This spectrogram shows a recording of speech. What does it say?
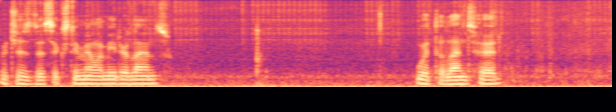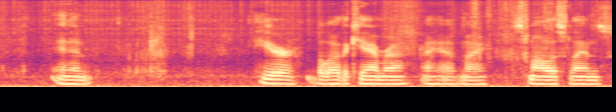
which is the 60 millimeter lens with the lens hood. And then here below the camera, I have my smallest lens,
